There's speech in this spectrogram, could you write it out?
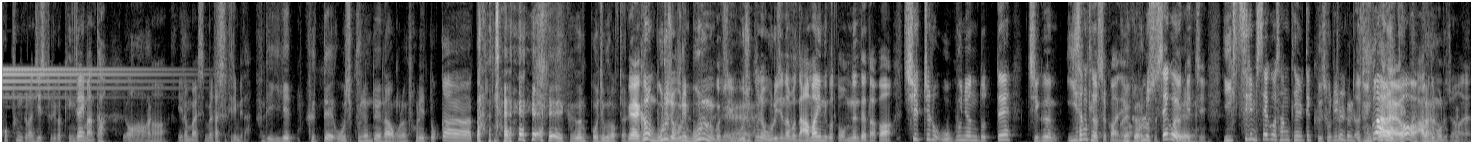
코 푼 그런 히스토리가 굉장히 많다. 아, 어, 이런 말씀을 다시 드립니다. 근데 이게 그때 59년도에 나온 거랑 소리 똑같다는 그건 보증은 없다. 예, 그럼 모르죠. 우리 모르는 거지. 예. 59년 오리지널 뭐 남아 있는 것도 없는데다가 거가 실제로 5, 9년도 때 지금 이 상태였을 거 아니에요. 그러니까요. gloss 새 거였겠지. 예. 예. extreme 새 거 상태일 때 그 소리를 그러니까 누가, 누가 알아요? 아무도 모르죠. 그러니까. 예.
